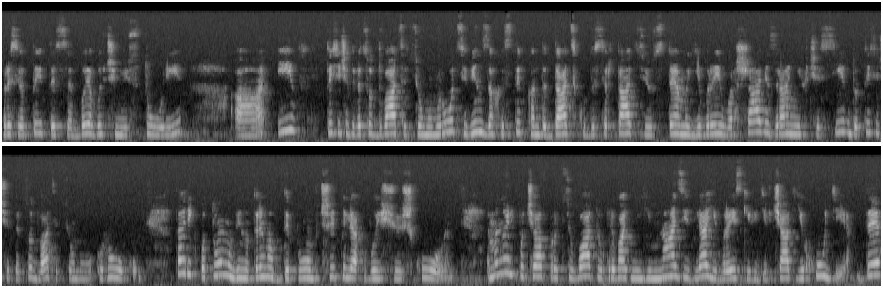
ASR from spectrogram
присвятити себе вивченню історії. І в 1927 році він захистив кандидатську дисертацію з теми євреї у Варшаві з ранніх часів до 1527 року. Та рік по тому він отримав диплом вчителя вищої школи. Еммануель почав працювати у приватній гімназії для єврейських дівчат Єхудія, де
